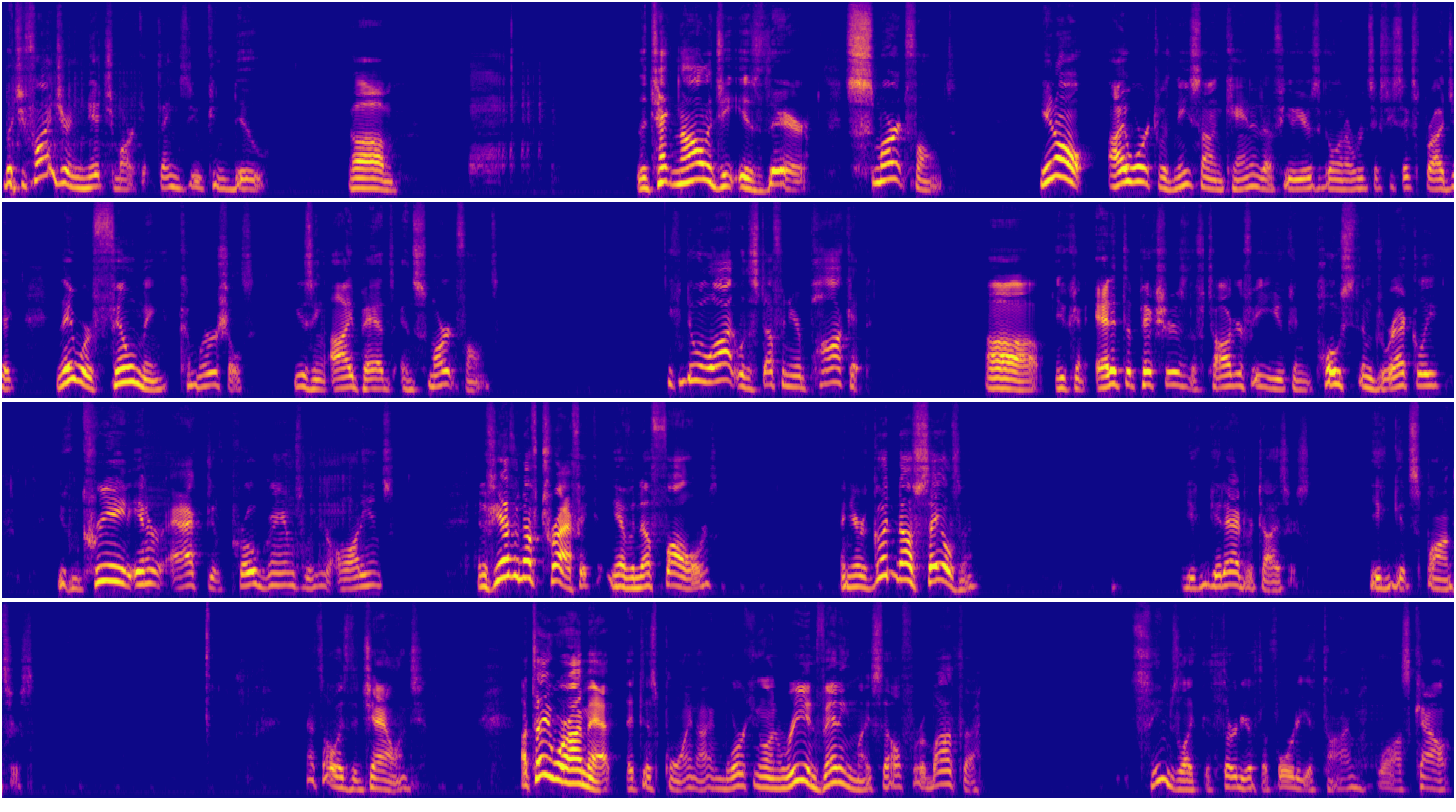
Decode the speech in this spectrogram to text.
but you find your niche market, things you can do. Um, the technology is there. Smartphones. You know, I worked with Nissan Canada a few years ago on a Route 66 project, and they were filming commercials using iPads and smartphones. You can do a lot with the stuff in your pocket. Uh, you can edit the pictures, the photography, you can post them directly. You can create interactive programs with your audience. And if you have enough traffic, you have enough followers, and you're a good enough salesman, you can get advertisers, you can get sponsors. That's always the challenge. I'll tell you where I'm at at this point. I'm working on reinventing myself for about the, it seems like the 30th or 40th time, lost count.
